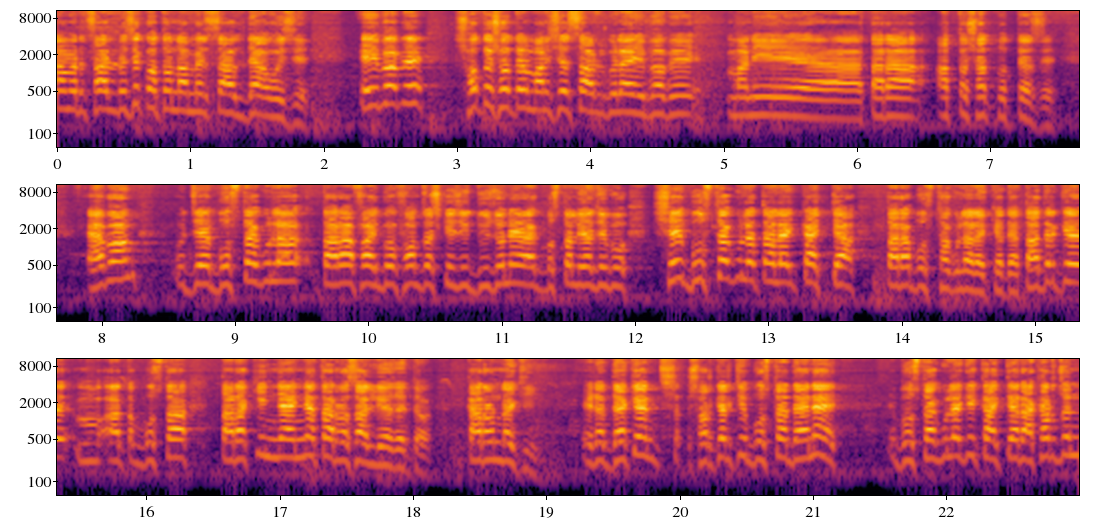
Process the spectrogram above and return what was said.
নামের চাল রয়েছে কত নামের চাল দেওয়া হয়েছে। এইভাবে শত শত মানুষের চালগুলা এইভাবে মানে তারা আত্মসাৎ করতে আছে। এবং যে বস্তাগুলা তারা পাইব পঞ্চাশ কেজি দুজনে এক বস্তা লিয়ে যাব সেই বস্তাগুলো তাহলে কাটটা তারা বস্তাগুলা রেখে দেয়। তাদেরকে বস্তা তারা কিনে আইন না তারা চাল লিয়ে যেতে কারণটা কি? এটা দেখেন সরকার কি বস্তা দেয় না বস্তাগুলা কি কাটটা রাখার জন্য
